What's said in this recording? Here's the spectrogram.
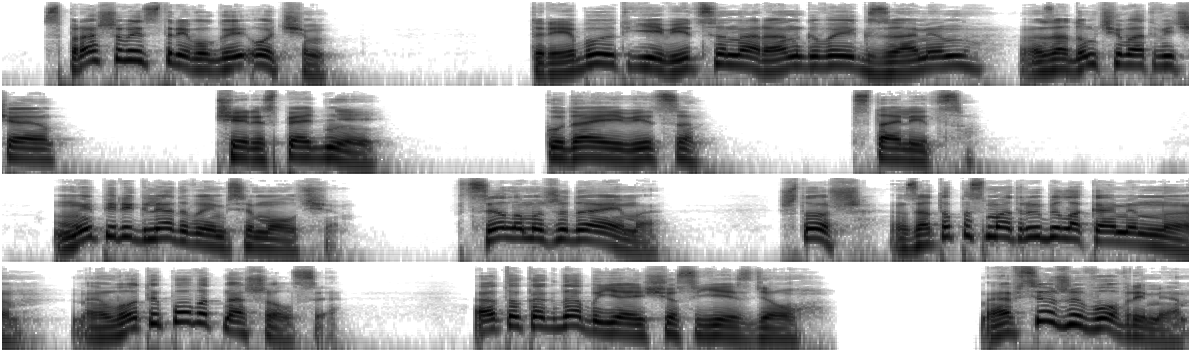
— спрашивает с тревогой отчим. «Требуют явиться на ранговый экзамен», — задумчиво отвечаю. «Через пять дней». «Куда явиться?» «В столицу». Мы переглядываемся молча. В целом ожидаемо. Что ж, зато посмотрю белокаменную. Вот и повод нашелся. А то когда бы я еще съездил? А все же вовремя.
